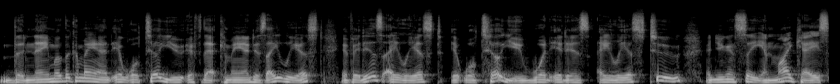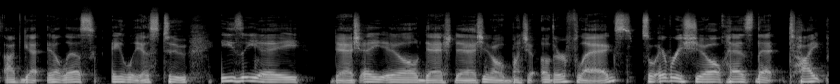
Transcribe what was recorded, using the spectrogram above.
the name of the command, it will tell you if that command is aliased. If it is aliased, it will tell you what it is alias to. And you can see in my case, I've got ls alias to EZA dash AL dash dash, you know, a bunch of other flags. So every shell has that type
